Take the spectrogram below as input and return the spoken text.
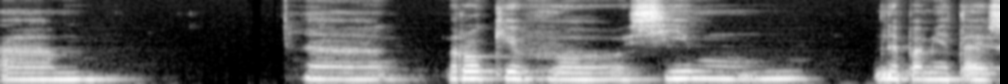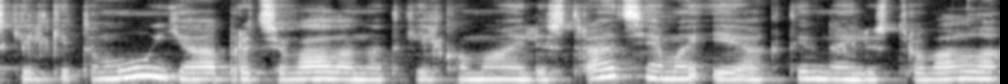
Ем, Років сім, не пам'ятаю скільки тому, я працювала над кількома ілюстраціями і активно ілюструвала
